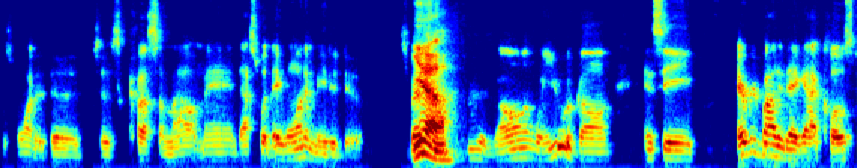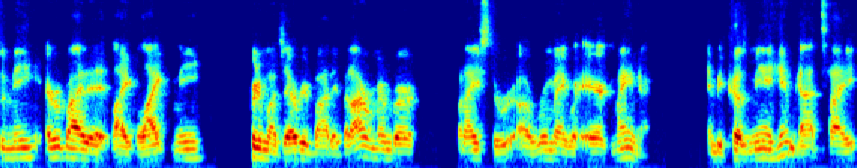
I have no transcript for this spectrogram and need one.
just wanted to just cuss them out, man. That's what they wanted me to do. Especially yeah. When you were gone, when you were gone, and see everybody that got close to me, everybody that like liked me, pretty much everybody. But I remember when I used to uh, roommate with Eric Maynor, and because me and him got tight,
